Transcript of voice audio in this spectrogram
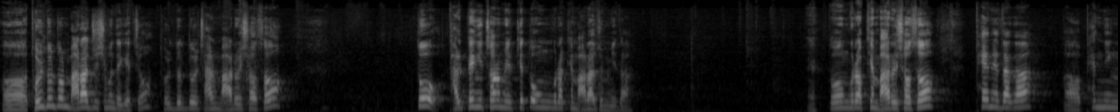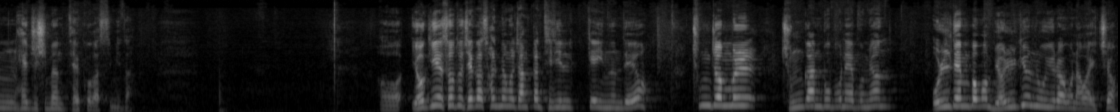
어, 돌돌돌 말아 주시면 되겠죠. 돌돌돌 잘 마르셔서 또 달팽이처럼 이렇게 동그랗게 말아 줍니다. 예, 동그랗게 마르셔서 팬에다가 어, 팬닝 해 주시면 될 것 같습니다. 어, 여기에서도 제가 설명을 잠깐 드릴 게 있는데요. 충전물 중간 부분에 보면 올덴버거 멸균 우유라고 나와 있죠.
